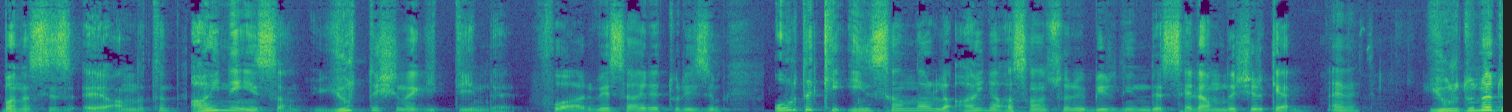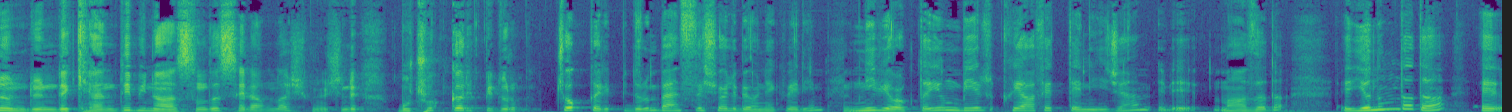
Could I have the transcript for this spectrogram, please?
Bana siz e, anlatın. Aynı insan yurt dışına gittiğinde fuar vesaire turizm oradaki insanlarla aynı asansöre bindiğinde selamlaşırken Evet. yurduna döndüğünde kendi binasında selamlaşmıyor. Şimdi bu çok garip bir durum. Çok garip bir durum. Ben size şöyle bir örnek vereyim. New York'tayım bir kıyafet deneyeceğim e, mağazada. E, yanımda da e,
